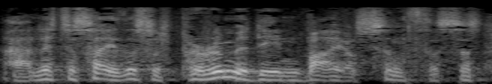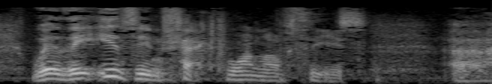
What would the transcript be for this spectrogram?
uh, let us say this is pyrimidine biosynthesis, where there is in fact one of these uh,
